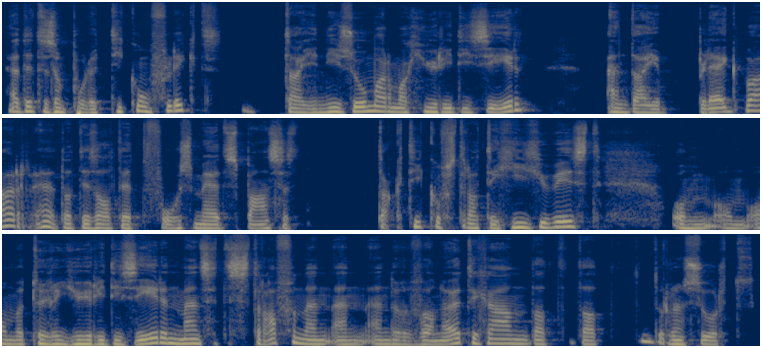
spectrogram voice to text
Ja, dit is een politiek conflict dat je niet zomaar mag juridiseren en dat je blijkbaar, hè, dat is altijd volgens mij de Spaanse tactiek of strategie geweest om, om, om het te juridiseren, mensen te straffen en, en, en ervan uit te gaan dat, dat er een soort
